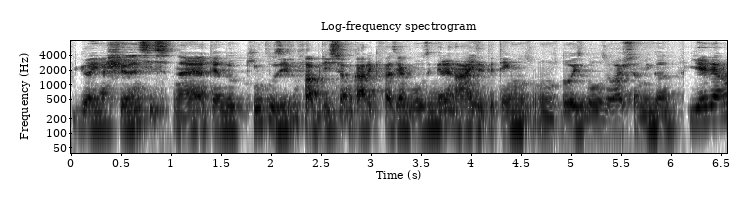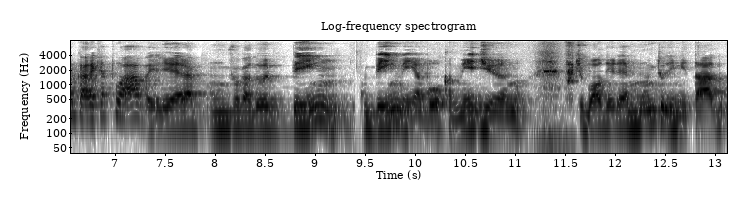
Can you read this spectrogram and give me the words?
ganha chances, né, tendo que inclusive o Fabrício é um cara que fazia gols em Grenais, ele tem uns, uns dois gols, eu acho, se não me engano. E ele era um cara que atuava, ele era um jogador bem, bem meia boca, mediano. O futebol dele é muito limitado,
